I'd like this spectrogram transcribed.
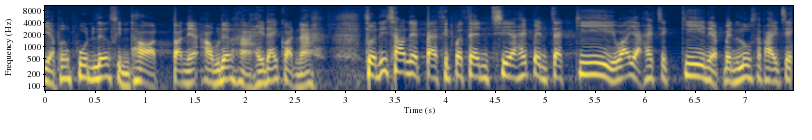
อย่าเพิ่งพูดเรื่องสินสอดตอนนี้เอาเรื่องหาให้ได้ก่อนนะ ส่วนที่ชาวเน็ต80%เชียร์ให้เป็นแจ็คกี้ว่าอยากให้แจ็คกี้เนี่ยเป็นลูกสะใภ้เจ๊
